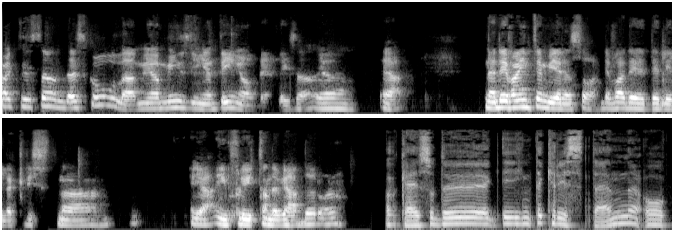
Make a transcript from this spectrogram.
faktiskt söndagsskola, men jag minns ingenting av det. Liksom. Ja, ja. Nej, det var inte mer än så. Det var det, det lilla kristna ja, inflytande vi hade då. då. Okej, okay, så du är inte kristen och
